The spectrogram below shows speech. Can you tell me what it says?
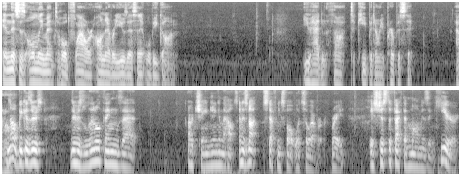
and this is only meant to hold flour. I'll never use this, and it will be gone. You hadn't thought to keep it and repurpose it at all. No, because there's there's little things that are changing in the house, and it's not Stephanie's fault whatsoever, right? It's just the fact that mom isn't here.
